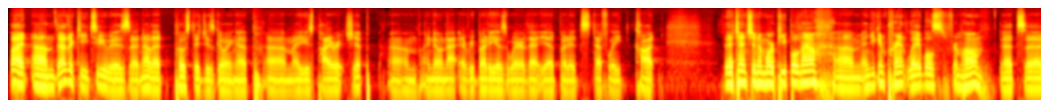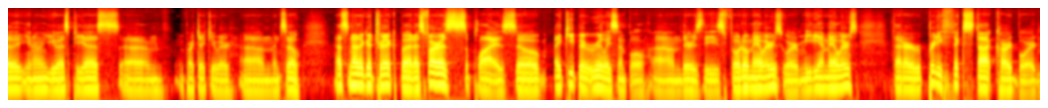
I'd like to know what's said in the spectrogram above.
But um, the other key too is uh, now that postage is going up, um, I use Pirate Ship. Um, I know not everybody is aware of that yet, but it's definitely caught the attention of more people now. Um, and you can print labels from home. That's uh, you know USPS um, in particular, and so that's another good trick. But as far as supplies, so I keep it really simple. Um, there's these photo mailers or media mailers that are pretty thick stock cardboard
